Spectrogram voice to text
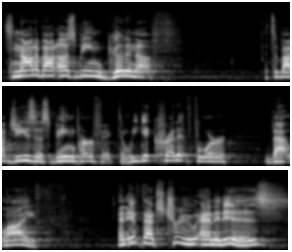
It's not about us being good enough, it's about Jesus being perfect. And we get credit for that life. And if that's true, and it is,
